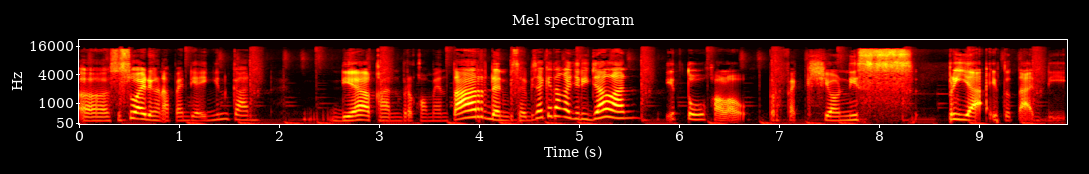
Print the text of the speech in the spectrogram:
uh, sesuai dengan apa yang dia inginkan dia akan berkomentar dan bisa-bisa kita nggak jadi jalan itu kalau perfeksionis pria itu tadi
